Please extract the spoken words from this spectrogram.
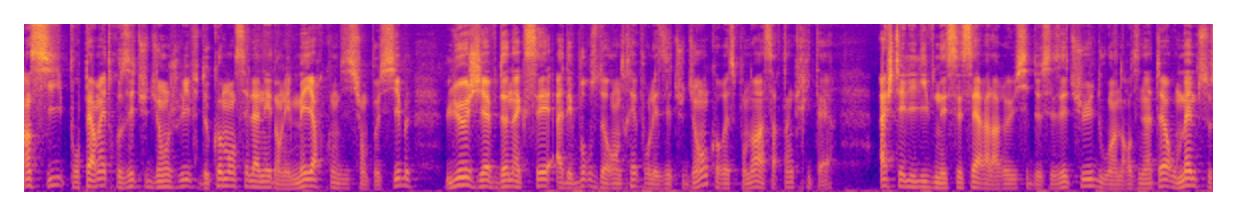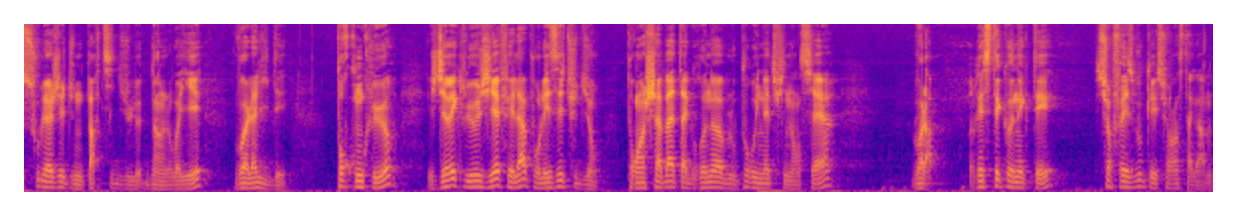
Ainsi, pour permettre aux étudiants juifs de commencer l'année dans les meilleures conditions possibles, l'UEJF donne accès à des bourses de rentrée pour les étudiants correspondant à certains critères acheter les livres nécessaires à la réussite de ses études ou un ordinateur ou même se soulager d'une partie d'un loyer, voilà l'idée. Pour conclure, je dirais que l'UEJF est là pour les étudiants, pour un Shabbat à Grenoble ou pour une aide financière. Voilà, restez connectés sur Facebook et sur Instagram.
